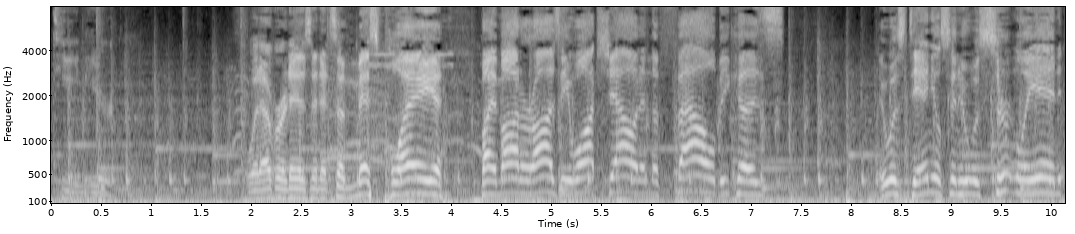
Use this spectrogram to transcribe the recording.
team here whatever it is, and it's a misplay by Matarazzi. Watch out, and the foul because it was Danielson who was certainly in.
